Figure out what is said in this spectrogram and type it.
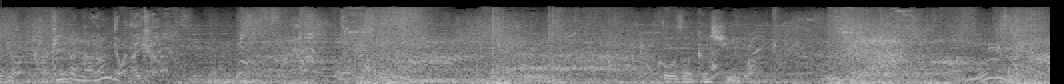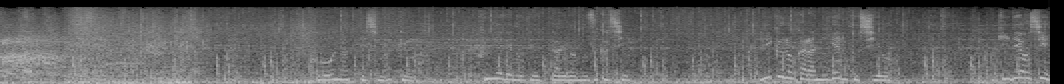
れでは家計がならんではないか。小賢しいこうなってしまっては船での撤退は難しい。陸路から逃げるとしよう。秀吉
